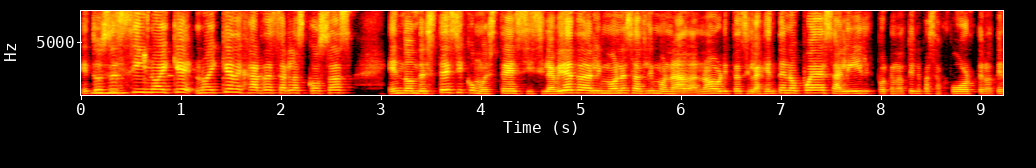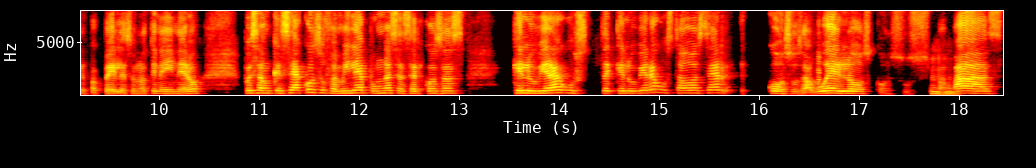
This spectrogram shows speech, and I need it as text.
Entonces, sí, no hay, que, no hay que dejar de hacer las cosas en donde estés y como estés. Y si la vida te da limones, haz limonada, ¿no? Ahorita, si la gente no puede salir porque no tiene pasaporte, no tiene papeles o no tiene dinero, pues aunque sea con su familia, póngase a hacer cosas que le hubiera, que le hubiera gustado hacer con sus abuelos, con sus papás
